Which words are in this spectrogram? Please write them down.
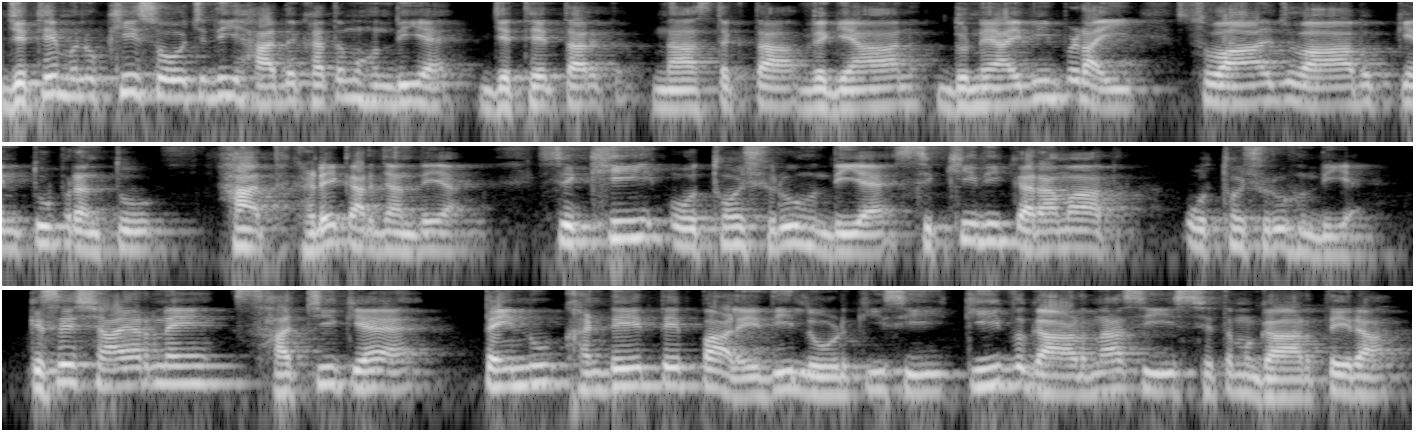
ਜਿੱਥੇ ਮਨੁੱਖੀ ਸੋਚ ਦੀ ਹੱਦ ਖਤਮ ਹੁੰਦੀ ਹੈ, ਜਿੱਥੇ ਤਰਕ, ਨਾਸਤਿਕਤਾ, ਵਿਗਿਆਨ ਦੁਨਿਆਵੀ ਪੜ੍ਹਾਈ, ਸਵਾਲ ਜਵਾਬ, ਕਿੰਤੂ ਪਰੰਤੂ ਹੱਥ ਖੜੇ ਕਰ ਜਾਂਦੇ ਆ। ਸਿੱਖੀ ਉਥੋਂ ਸ਼ੁਰੂ ਹੁੰਦੀ ਹੈ, ਸਿੱਖੀ ਦੀ ਕਰਾਮਾਤ ਉਥੋਂ ਸ਼ੁਰੂ ਹੁੰਦੀ ਹੈ। ਕਿਸੇ ਸ਼ਾਇਰ ਨੇ ਸੱਚੀ ਕਿਹਾ ਤੈਨੂੰ ਖੰਡੇ ਤੇ ਭਾਲੇ ਦੀ ਲੋੜ ਕੀ ਸੀ? ਕੀ ਵਿਗਾੜਨਾ ਸੀ ਸਿਤਮਗਾਰ ਤੇਰਾ?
